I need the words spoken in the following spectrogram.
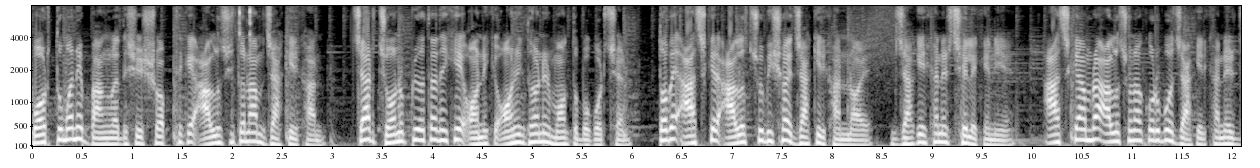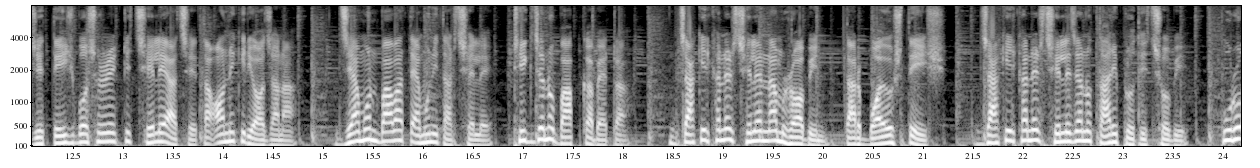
বর্তমানে বাংলাদেশের সবথেকে আলোচিত নাম জাকির খান যার জনপ্রিয়তা দেখে অনেকে অনেক ধরনের মন্তব্য করছেন। তবে আজকের আলোচ্য বিষয় জাকির খান নয় জাকির খানের ছেলেকে নিয়ে। আজকে আমরা আলোচনা করব জাকির খানের যে তেইশ বছরের একটি ছেলে আছে তা অনেকেরই অজানা। যেমন বাবা তেমনই তার ছেলে। ঠিক যেন বাপকা বেটা। জাকির খানের ছেলের নাম রবিন, তার বয়স তেইশ। জাকির খানের ছেলে যেন তারই প্রতিচ্ছবি। পুরো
